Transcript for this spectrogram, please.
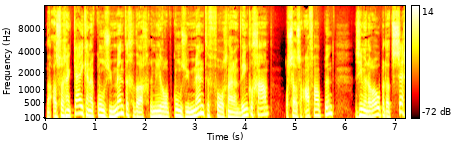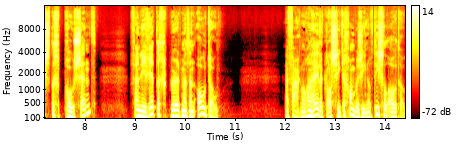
Nou, als we gaan kijken naar consumentengedrag, de manier waarop consumenten volgens naar een winkel gaan, of zelfs een afhaalpunt, dan zien we in Europa dat 60% van die ritten gebeurt met een auto. En vaak nog een hele klassieke, gewoon benzine- of dieselauto.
